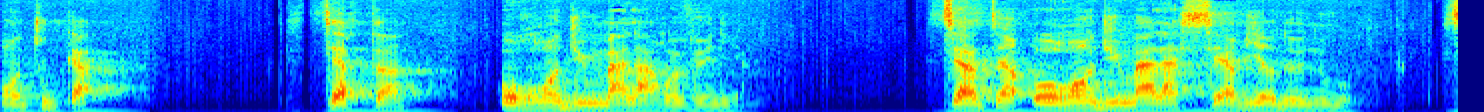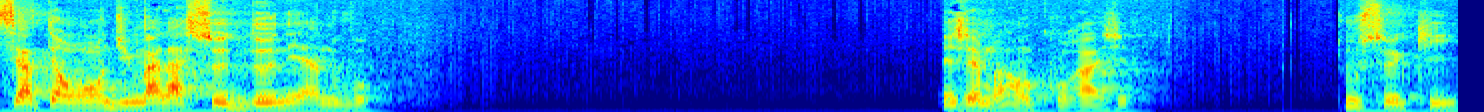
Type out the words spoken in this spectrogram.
en tout cas certains, auront du mal à revenir. Certains auront du mal à servir de nouveau. Certains auront du mal à se donner à nouveau. Mais j'aimerais encourager tous ceux qui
